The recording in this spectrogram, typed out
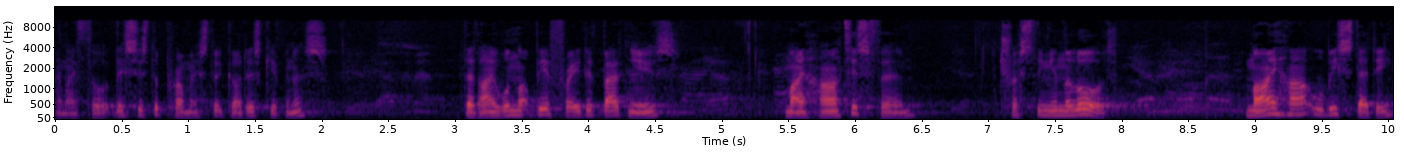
And I thought, this is the promise that God has given us that I will not be afraid of bad news. My heart is firm, trusting in the Lord. My heart will be steady.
